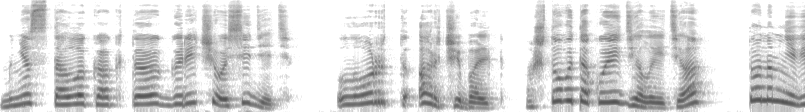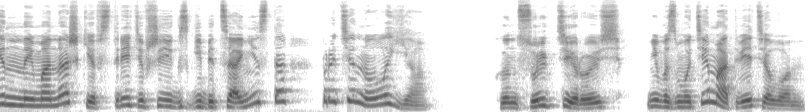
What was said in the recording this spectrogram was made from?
мне стало как-то горячо сидеть. «Лорд Арчибальд, а что вы такое делаете, а?» Тоном невинной монашки, встретившей эксгибициониста, протянула я. «Консультируюсь», — невозмутимо ответил он.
